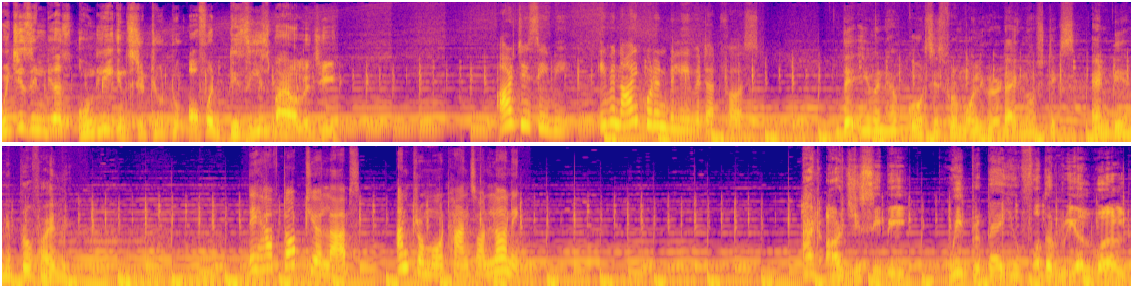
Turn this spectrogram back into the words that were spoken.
which is India's only institute to offer disease biology. RGCB, even I couldn't believe it at first. They even have courses for molecular diagnostics and DNA profiling. They have top tier labs and promote hands on learning. At RGCB, we prepare you for the real world.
